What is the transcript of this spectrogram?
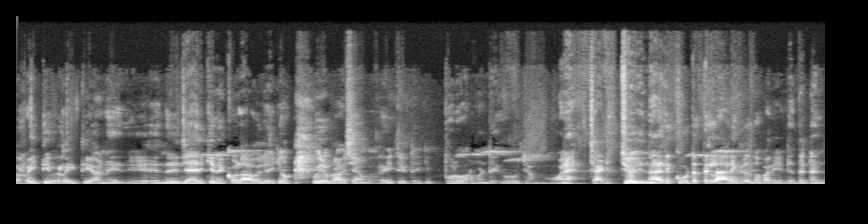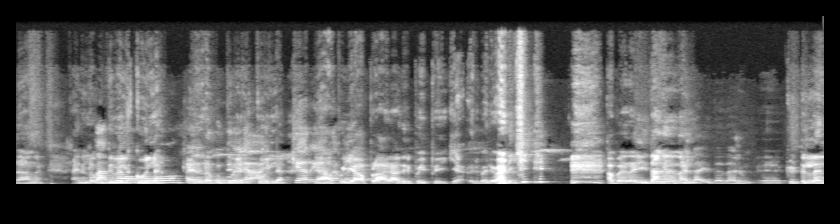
വെറൈറ്റി വെറൈറ്റി ആണ്. എന്ന് വിചാരിക്കുന്ന കൊളാവൂലേക്കോ. ഒരു പ്രാവശ്യം വെറൈറ്റി ഇട്ടേക്ക് ഇപ്പോഴും ഓർമ്മ ഉണ്ട് ഓ മോനെ ചടിച്ചു എന്നാൽ കൂട്ടത്തിൽ ആരെങ്കിലും ഒന്ന് പറയണ്ടേ ഇത് ഡണ്ടാന്ന് അതിനുള്ള ബുദ്ധി വെൽക്കൂല അതിനുള്ള ബുദ്ധി വെൽക്കൂല ഞാൻ പുയ്യാപ്പിളാ അതിൽ പോയി പോയിക്കുക ഒരു പരിപാടിക്ക്. അപ്പൊ ഏതായാലും ഇതങ്ങനെ ഒന്നല്ല ഇതേതായാലും കിടിലൻ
